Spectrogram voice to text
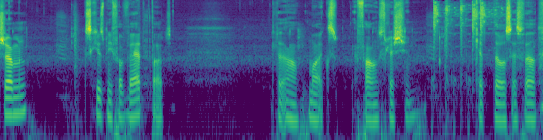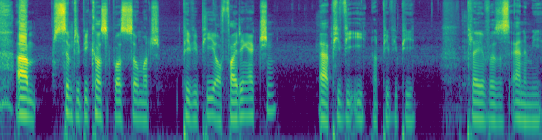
German. Excuse me for that, but uh, more Erfahrungsfläschchen get those as well. Um, simply because it was so much PvP or fighting action. Uh, PvE, not PvP. Player versus enemy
